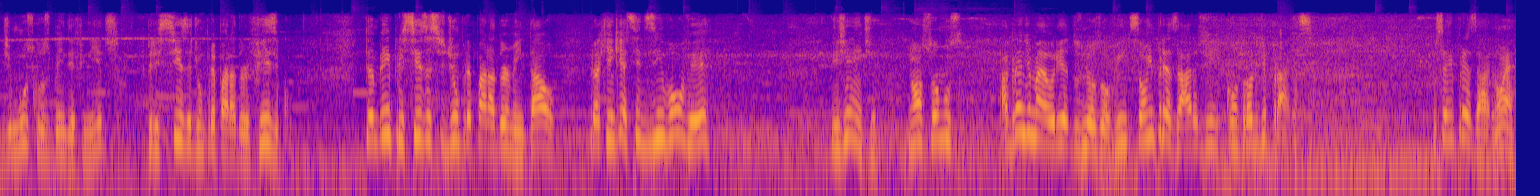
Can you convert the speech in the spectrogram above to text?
de músculos bem definidos, precisa de um preparador físico, também precisa-se de um preparador mental para quem quer se desenvolver. E gente, nós somos a grande maioria dos meus ouvintes são empresários de controle de pragas. Você é empresário, não é?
